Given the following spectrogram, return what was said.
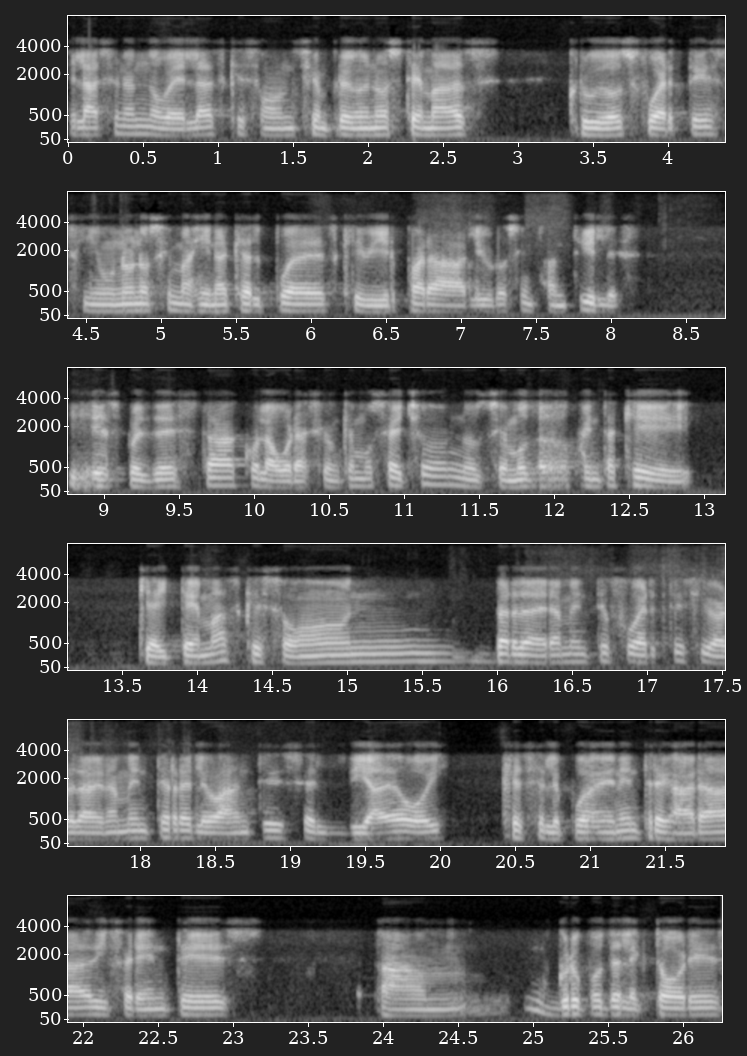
Él hace unas novelas que son siempre unos temas crudos, fuertes, y uno no se imagina que él puede escribir para libros infantiles. Y después de esta colaboración que hemos hecho, nos hemos dado cuenta que, que hay temas que son verdaderamente fuertes y verdaderamente relevantes el día de hoy, que se le pueden entregar a diferentes grupos de lectores,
